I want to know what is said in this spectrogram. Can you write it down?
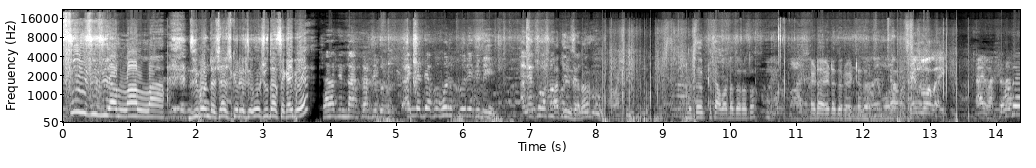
সি সি সি আল্লাহ আল্লাহ। জীবনটা শেষ করেছে ওষুধ আছে খাইবে? সারাদিন দেখো, করে- দিবি। আগে না? তো একটু খাবারটা ধরো তো। এটা এটা ধরো এটা ধরো। সেন্ডওয়ালাই তবে,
